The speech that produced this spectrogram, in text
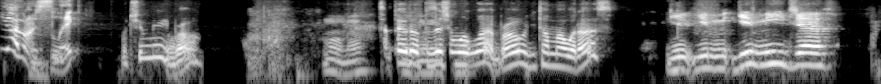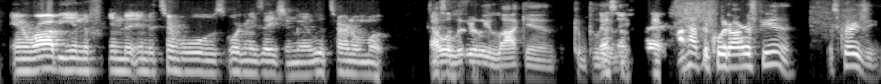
You guys aren't slick. What you mean, bro? Come on, man. To pivot a position with what, bro? You talking about with us? Give, give me, give me Jeff and Robbie in the in the in the Timberwolves organization, man. We'll turn them up. That's I will literally lock in completely. I have to quit RSPN. That's crazy.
